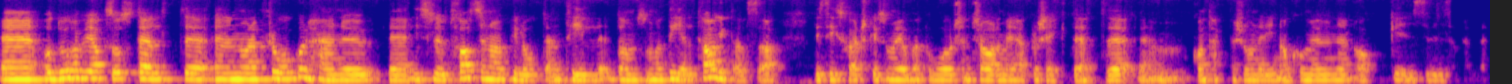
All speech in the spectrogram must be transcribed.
Eh, och då har vi också ställt eh, några frågor här nu eh, i slutfasen av piloten till de som har deltagit, alltså distriktssköterskor som har jobbat på vårdcentral med det här projektet, kontaktpersoner inom kommunen och i civilsamhället,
